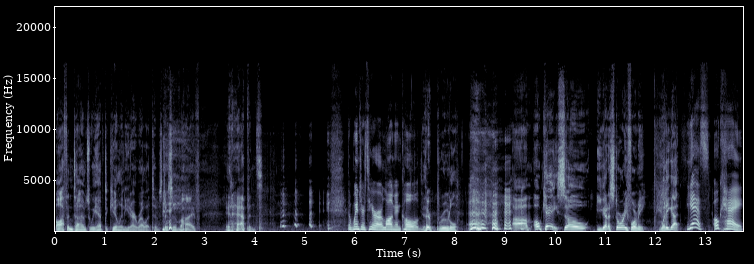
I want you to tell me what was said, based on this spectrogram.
oftentimes we have to kill and eat our relatives to survive. It happens. The winters here are long and cold. They're brutal. um, okay, so you got a story for me. What do you got? Yes. Okay.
